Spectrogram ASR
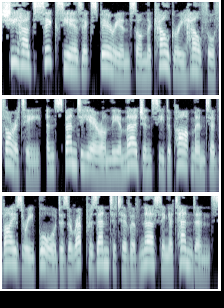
She had six years' experience on the Calgary Health Authority, and spent a year on the Emergency Department Advisory Board as a representative of nursing attendants.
